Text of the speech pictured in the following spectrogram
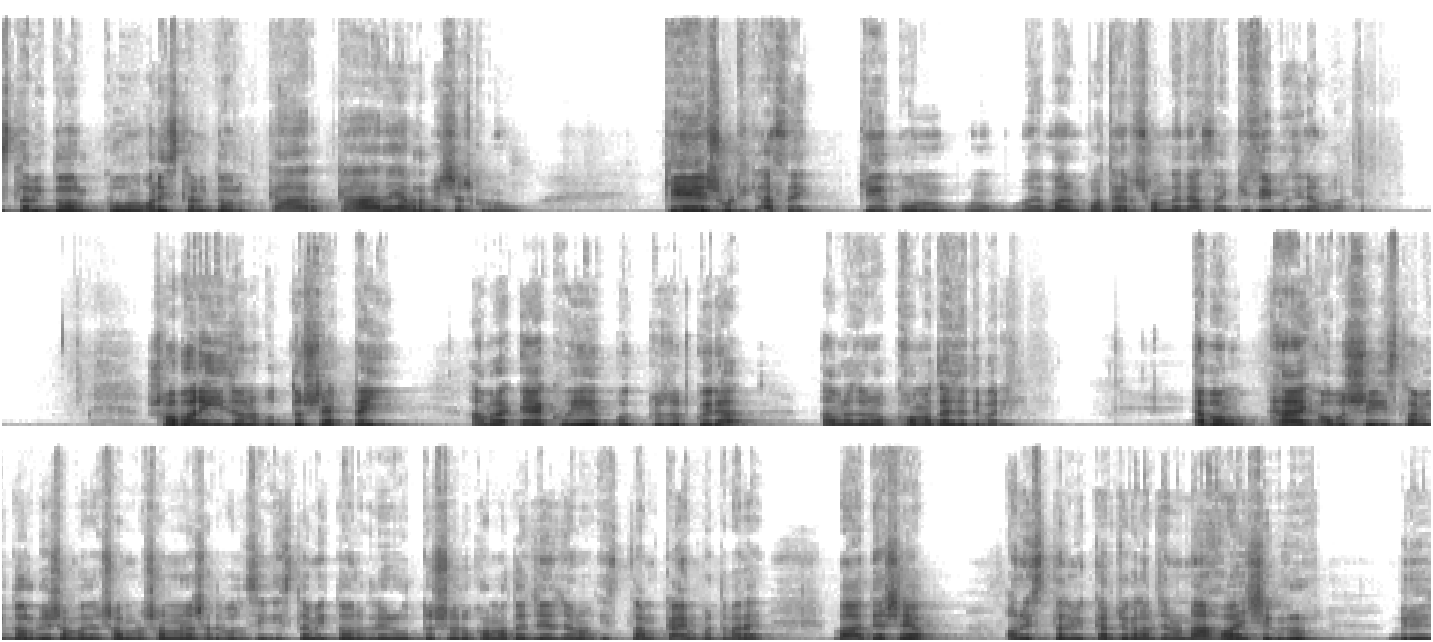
ইসলামিক দল, কোন অন ইসলামিক দল, কার, কারে আমরা বিশ্বাস করব? কে সঠিক আছে? কে কোন মানে পথের সন্ধানে আছে? কিছুই বুঝি না আমরা। সবারই যেন উদ্দেশ্য একটাই, আমরা এক হয়ে ঐক্যজোট কইরা আমরা যেন ক্ষমতায় যেতে পারি। এবং হ্যাঁ অবশ্যই ইসলামিক দলগুলি সম্পর্কে সম্মানের সাথে বলছি ইসলামিক দলগুলির উদ্দেশ্য হলো ক্ষমতায় যে যেন ইসলাম কায়েম করতে পারে বা দেশে অন ইসলামিক কার্যকলাপ যেন না হয়, সেগুলোর বিরোধী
